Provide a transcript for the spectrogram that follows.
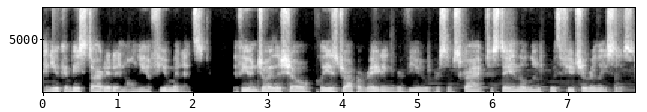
and you can be started in only a few minutes. If you enjoy the show, please drop a rating, review, or subscribe to stay in the loop with future releases.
